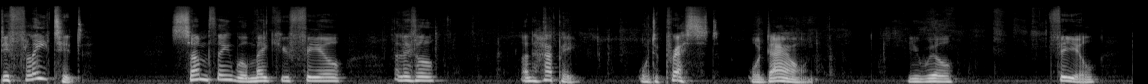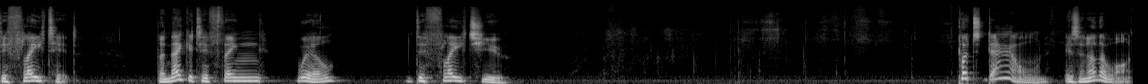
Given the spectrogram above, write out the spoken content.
deflated. Something will make you feel a little unhappy, or depressed, or down. You will feel deflated. The negative thing will deflate you. Put down is another one.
